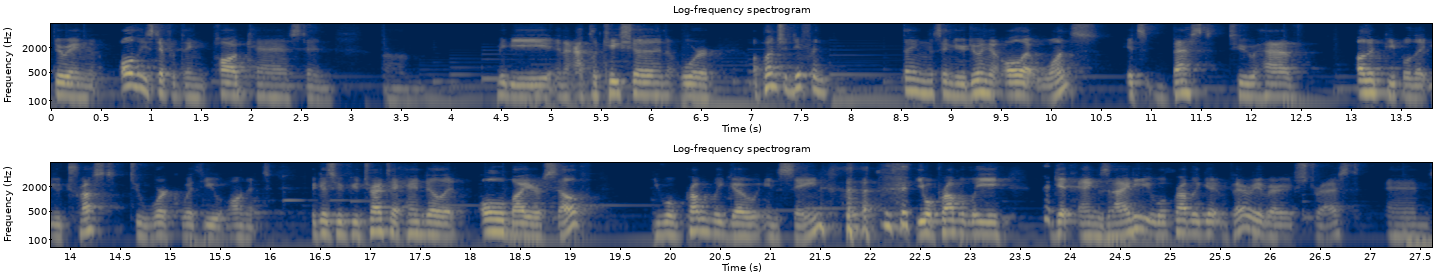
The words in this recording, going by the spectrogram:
doing all these different things, podcast and um, maybe an application or a bunch of different things and you're doing it all at once, it's best to have other people that you trust to work with you on it. Because if you try to handle it all by yourself, you will probably go insane. you will probably get anxiety. You will probably get very, very stressed, and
